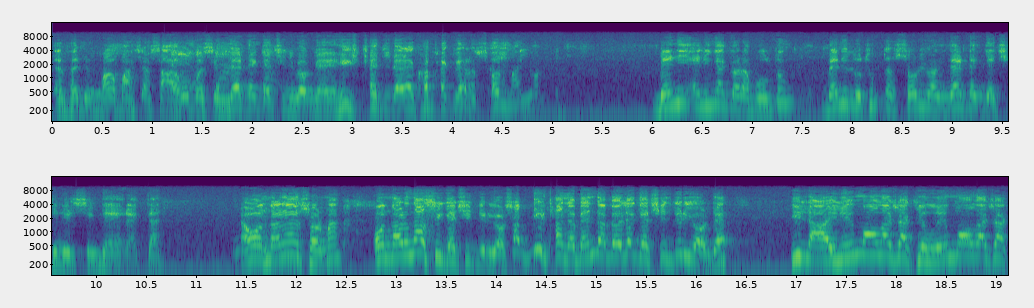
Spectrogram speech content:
Efendim bağ bahçe sahibi misin? Nereden geçiniyor diye hiç kedilere köpeklere sormuyor. Beni eline göre buldun. Beni tutup da soruyorsun nereden geçinirsin diyerekten. Ya onlara sorman. Onları nasıl geçindiriyorsa bir tane beni de böyle geçindiriyor de. İlla aylığım mı olacak, yıllığım mı olacak?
